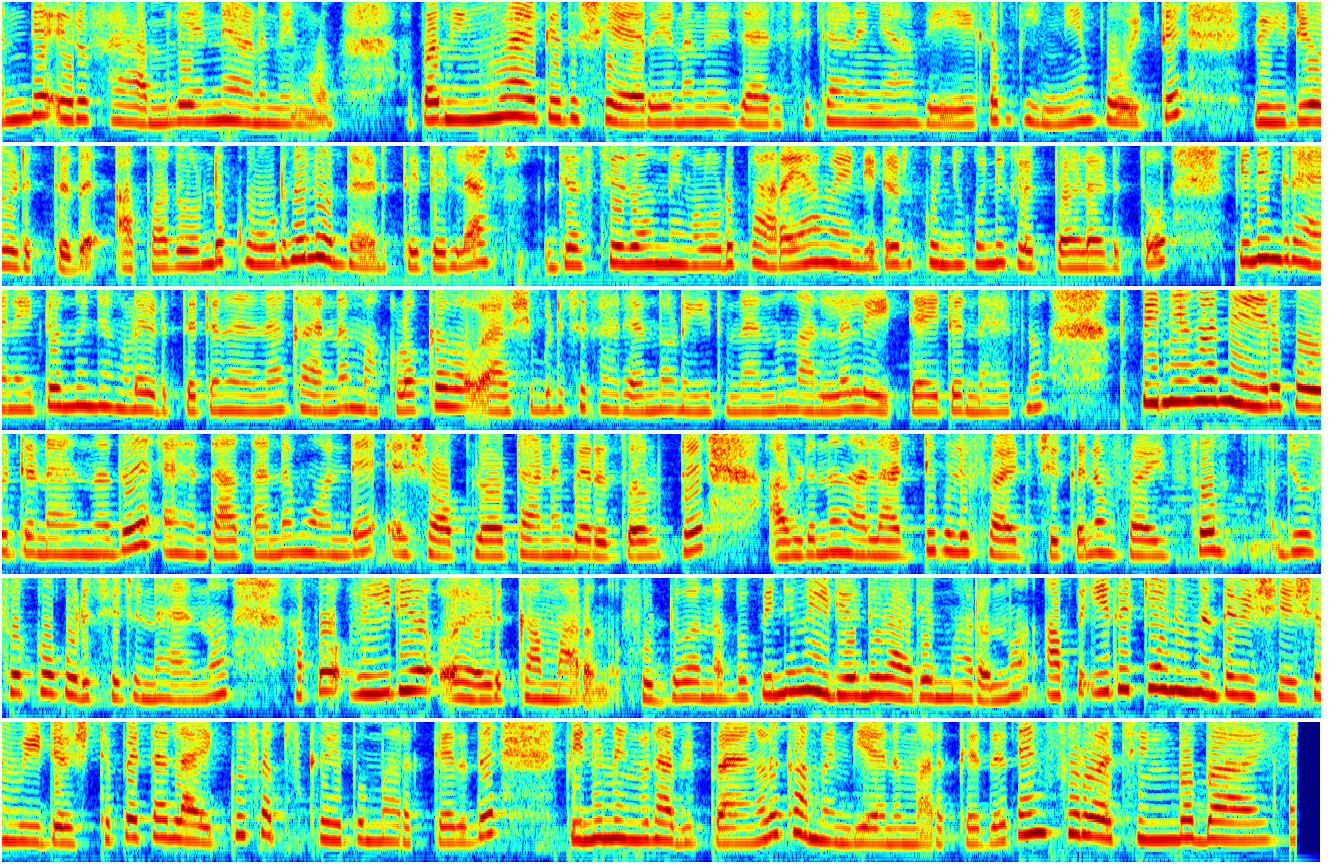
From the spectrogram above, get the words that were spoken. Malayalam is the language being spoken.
എന്റെ ഒരു ഫാമിലി തന്നെയാണ് നിങ്ങളും. അപ്പോൾ നിങ്ങളായിട്ട് ഇത് ഷെയർ ചെയ്യണമെന്ന് വിചാരിച്ചിട്ടാണ് ഞാൻ വേഗം പിന്നെയും പോയിട്ട് വീഡിയോ എടുത്തത്. അപ്പോൾ അതുകൊണ്ട് കൂടുതലൊന്നും എടുത്തിട്ടില്ല. ജസ്റ്റ് ഇതൊന്നും നിങ്ങളോട് പറയാൻ വേണ്ടിയിട്ട് ഒരു കുഞ്ഞു കുഞ്ഞു ക്ലിപ്പുകൾ എടുത്തു. പിന്നെ ഗ്രാനൈറ്റ് ഒന്നും ഞങ്ങൾ എടുത്തിട്ടുണ്ടായിരുന്നില്ല. കാരണം മക്കളൊക്കെ വാശി പിടിച്ച് കരയാൻ തുടങ്ങിയിട്ടുണ്ടായിരുന്നു. നല്ല ലേറ്റ് ആയിട്ടുണ്ടായിരുന്നു. പിന്നെ ഞങ്ങൾ നേരെ പോയിട്ടുണ്ടായിരുന്നത് താത്താന്റെ മോന്റെ ഷോപ്പിലോട്ടാണ് ബെറുതോട്ട്. അവിടുന്ന് നല്ല അടിപൊളി ഫ്രൈഡ് ചിക്കനും ഫ്രൈസും ജ്യൂസൊക്കെ കുടിച്ചിട്ടുണ്ടായിരുന്നു. അപ്പോൾ വീഡിയോ എടുക്കാൻ മറന്നു. ഫുഡ് വന്നപ്പോൾ പിന്നെ വീഡിയോന്റെ കാര്യം മറന്നു. അപ്പോൾ ഇതൊക്കെയാണ് ഇന്നത്തെ വിശേഷം. വീഡിയോ ഇഷ്ടപ്പെട്ട ലൈക്കും സബ്സ്ക്രൈബും മറക്കരുത്. പിന്നെ നിങ്ങളുടെ അഭിപ്രായങ്ങൾ കമന്റ് ചെയ്യാനും മറക്കരുത്. Thanks for watching bye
